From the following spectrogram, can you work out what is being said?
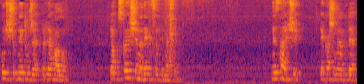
хочу, щоб не дуже прилягало. Я опускаю ще на 9 см. Не знаю, чи, яка ж у мене буде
